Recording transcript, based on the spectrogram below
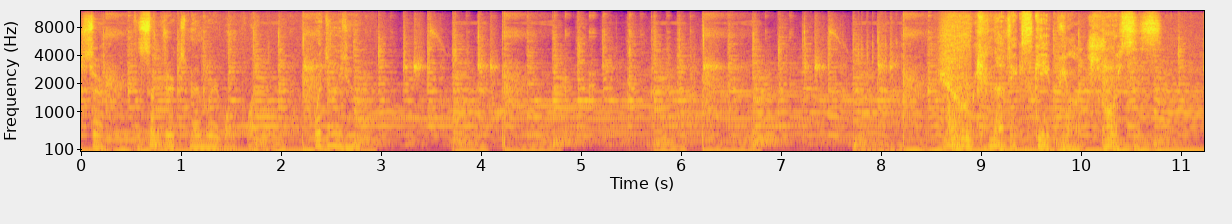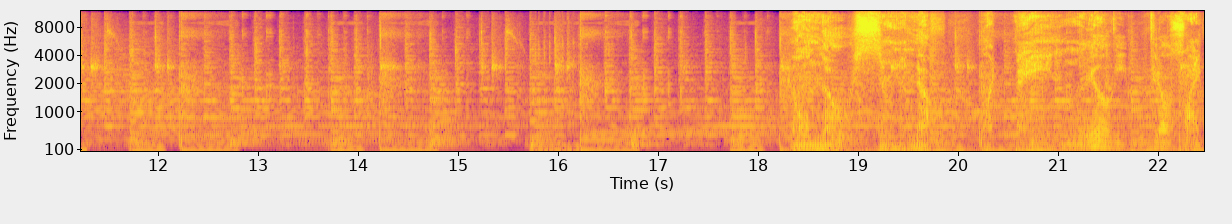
Sir, the subject's memory won't wipe. What do we do? You cannot escape your choices. You'll know soon enough what pain really feels like.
